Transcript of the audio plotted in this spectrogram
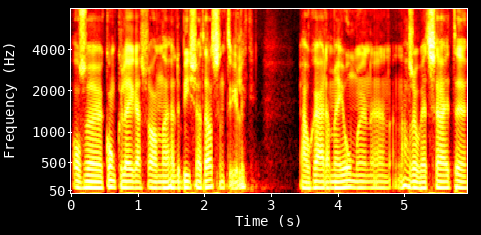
onze con-collega's van de B-side Rats natuurlijk. Ja, hoe ga je daarmee om en, na zo'n wedstrijd?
